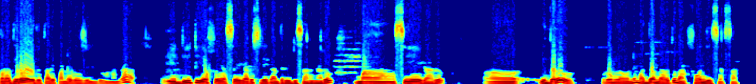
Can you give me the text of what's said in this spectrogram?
తర్వాత ఇరవై ఐదు తారీఖు పండుగ రోజు ఇంటి ఉండగా ఈ డిటిఎఫ్ ఎస్ఐ గారు శ్రీకాంత్ రెడ్డి సార్ గారు మా సిఐ గారు ఇద్దరు రూమ్లో ఉండి మధ్యాహ్నం తాగుతూ నాకు ఫోన్ చేశారు సార్.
